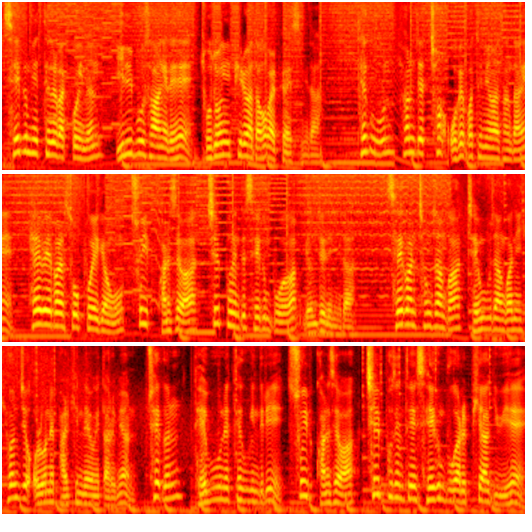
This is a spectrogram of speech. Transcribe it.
세금 혜택을 받고 있는 일부 사항에 대해 조정이 필요하다고 발표했습니다. 태국은 현재 1,500바트 미만 상당의 해외발 소포의 경우 수입 관세와 7% 세금 부과가 면제됩니다. 세관청장과 재무부 장관이 현지 언론에 밝힌 내용에 따르면 최근 대부분의 태국인들이 수입 관세와 7%의 세금 부과를 피하기 위해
